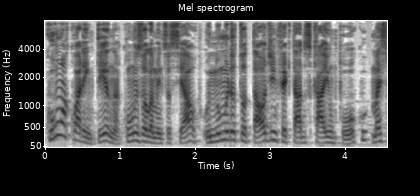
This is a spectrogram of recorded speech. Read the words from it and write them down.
Com a quarentena, com o isolamento social, o número total de infectados cai um pouco, mas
